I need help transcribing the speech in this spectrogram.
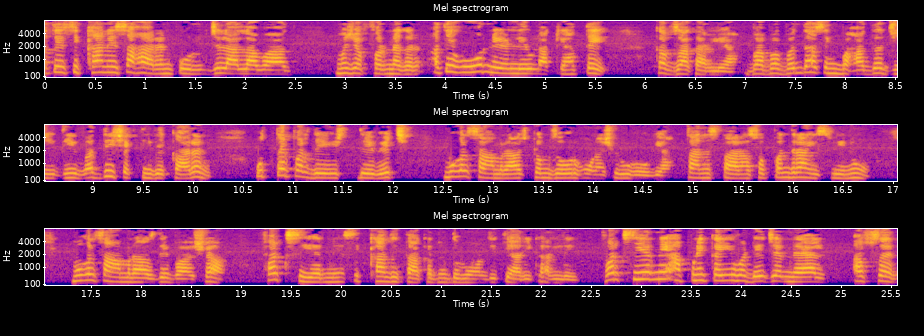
ਅਤੇ ਸਿੱਖਾਂ ਨੇ ਸਹਾਰਨਪੁਰ, ਜਲਾਲਾਬਾਦ, ਮੁਜ਼ੱਫਰਨਗਰ ਅਤੇ ਹੋਰ ਨੇੜਲੇ ਇਲਾਕਿਆਂ ਤੇ ਕਬਜ਼ਾ ਕਰ ਲਿਆ। ਬਾਬਾ ਬੰਦਾ ਸਿੰਘ ਬਹਾਦਰ ਜੀ ਦੀ ਵੱਧਦੀ ਸ਼ਕਤੀ ਦੇ ਕਾਰਨ ਉੱਤਰ ਪ੍ਰਦੇਸ਼ ਦੇ ਵਿੱਚ ਮੁਗਲ ਸਾਮਰਾਜ ਕਮਜ਼ੋਰ ਹੋਣਾ ਸ਼ੁਰੂ ਹੋ ਗਿਆ। ਸਨ 1715 ਈਸਵੀ ਨੂੰ ਮੁਗਲ ਸਾਮਰਾਜ ਦੇ ਬਾਦਸ਼ਾਹ ਫਰਕਸੀਅਰ ਨੇ ਸਿੱਖਾਂ ਦੀ ਤਾਕਤ ਨੂੰ ਦਬਾਉਣ ਦੀ ਤਿਆਰੀ ਕਰ ਲਈ। ਫਰਕਸੀਅਰ ਨੇ ਆਪਣੇ ਕਈ ਵੱਡੇ ਜਰਨੈਲ, ਅਫਸਰ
